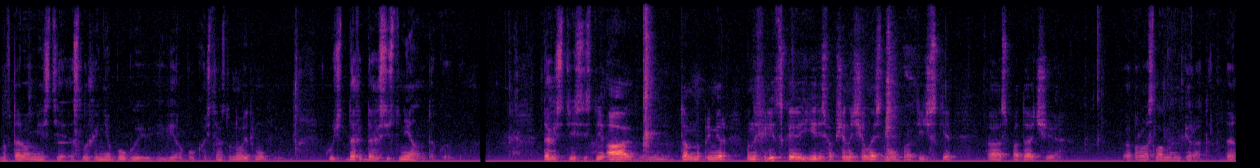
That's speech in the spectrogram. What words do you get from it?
на втором месте служение Богу и, и вера в Бога, христианство. Ну, этому куча, даже, даже Систиниан такой был. Даже Систиниан, а там, например, монофилитская ересь вообще началась, ну, практически а, с подачи э, православного императора, да?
